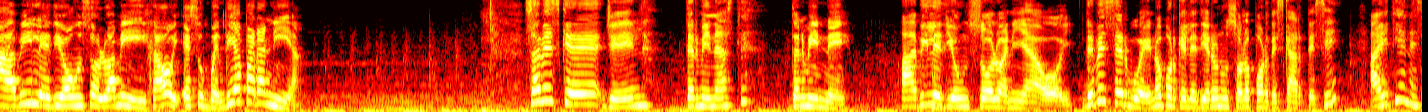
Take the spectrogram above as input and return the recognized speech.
Abby le dio un solo a mi hija hoy. Es un buen día para Nia. ¿Sabes qué, Jill? ¿Terminaste? Terminé. Abby le dio un solo a Nia hoy. Debe ser bueno porque le dieron un solo por descarte, ¿sí? Ahí tienes.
